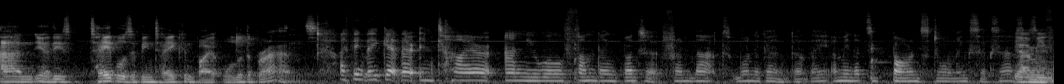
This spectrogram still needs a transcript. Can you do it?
and you know these tables have been taken by all of the brands. I think they get their entire annual funding budget from that one event, don't they? I mean, it's a barnstorming success. Yeah, I mean,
